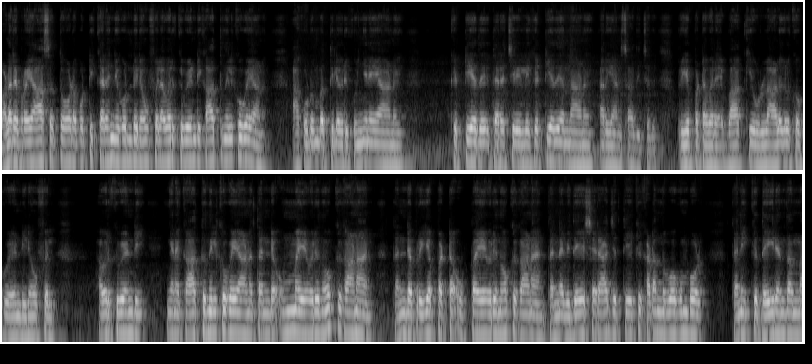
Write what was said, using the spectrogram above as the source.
വളരെ പ്രയാസത്തോടെ പൊട്ടിക്കരഞ്ഞുകൊണ്ട് നൗഫൽ അവർക്ക് വേണ്ടി കാത്തു നിൽക്കുകയാണ്. ആ കുടുംബത്തിലെ ഒരു കുഞ്ഞിനെയാണ് കിട്ടിയത് തെരച്ചിലിൽ കിട്ടിയത് എന്നാണ് അറിയാൻ സാധിച്ചത്. പ്രിയപ്പെട്ടവരെ ബാക്കിയുള്ള ആളുകൾക്കൊക്കെ വേണ്ടി നൗഫൽ അവർക്ക് വേണ്ടി ഇങ്ങനെ കാത്തു നിൽക്കുകയാണ്. തന്റെ ഉമ്മയെ ഒരു നോക്ക് കാണാൻ തന്റെ പ്രിയപ്പെട്ട ഉപ്പയെ ഒരു നോക്ക് കാണാൻ തന്നെ വിദേശ രാജ്യത്തേക്ക് കടന്നു പോകുമ്പോൾ തനിക്ക് ധൈര്യം തന്ന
